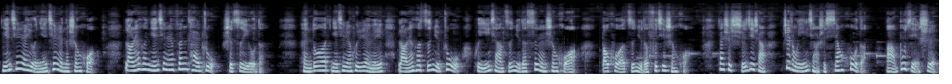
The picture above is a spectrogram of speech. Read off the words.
年轻人有年轻人的生活。老人和年轻人分开住是自由的。很多年轻人会认为，老人和子女住会影响子女的私人生活，包括子女的夫妻生活。但是实际上，这种影响是相互的啊，不仅是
